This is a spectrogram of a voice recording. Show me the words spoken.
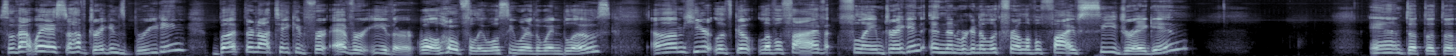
So that way I still have dragons breeding, but they're not taking forever either. Well, hopefully, we'll see where the wind blows. Um, here, let's go level 5 Flame Dragon, and then we're going to look for a level 5 Sea Dragon. And da, da, da,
